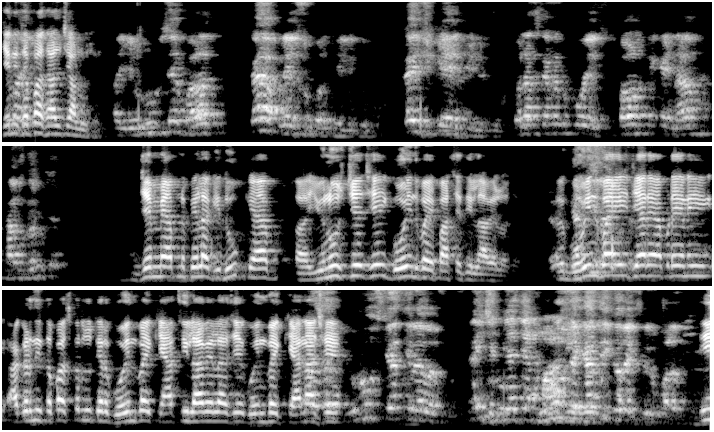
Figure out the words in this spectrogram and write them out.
જેની તપાસ હાલ ચાલુ છે. કયા પ્લેસ લીધું? કઈ જગ્યાએ લીધું? બનાસકાંઠાનું કોઈ સ્થળ કે નામ ઠામ કર્યું છે? જેમ મેં આપને પહેલા કીધું કે આ યુનુસ જે છે એ ગોવિંદભાઈ પાસેથી લાવેલો છે. હવે ગોવિંદભાઈ જ્યારે આપણે એની આગળની તપાસ કરશું ત્યારે ગોવિંદભાઈ ક્યાંથી લાવેલા છે ગોવિંદભાઈ ક્યાંના છે? એ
